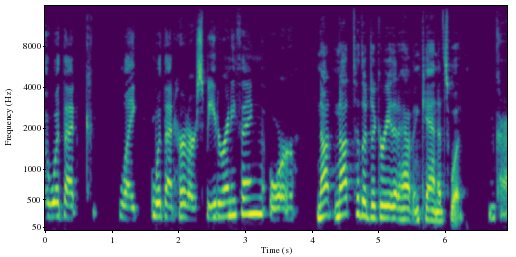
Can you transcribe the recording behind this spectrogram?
would that c- like would that hurt our speed or anything or Not not to the degree that having cannons would. Okay.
